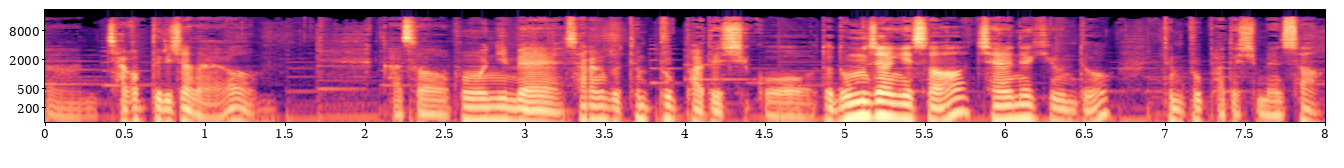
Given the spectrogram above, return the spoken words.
어, 작업들이잖아요. 가서 부모님의 사랑도 듬뿍 받으시고 또 농장에서 자연의 기운도 듬뿍 받으시면서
